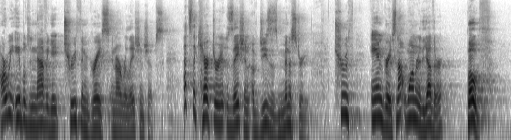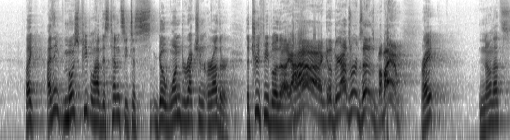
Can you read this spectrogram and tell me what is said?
Are we able to navigate truth and grace in our relationships? That's the characterization of Jesus' ministry truth and grace, not one or the other, both. Like, I think most people have this tendency to go one direction or other. The truth people are like, ah, God's word says, ba bam, right? No, that's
